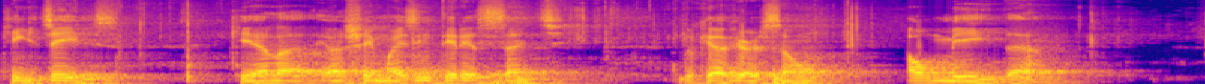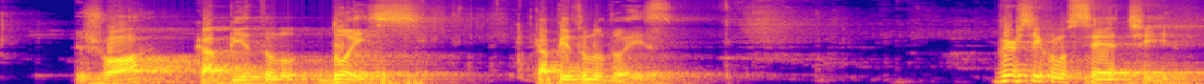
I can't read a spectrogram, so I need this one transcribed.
King James, que ela eu achei mais interessante do que a versão Almeida. Jó, capítulo 2. Capítulo 2. Versículo 7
